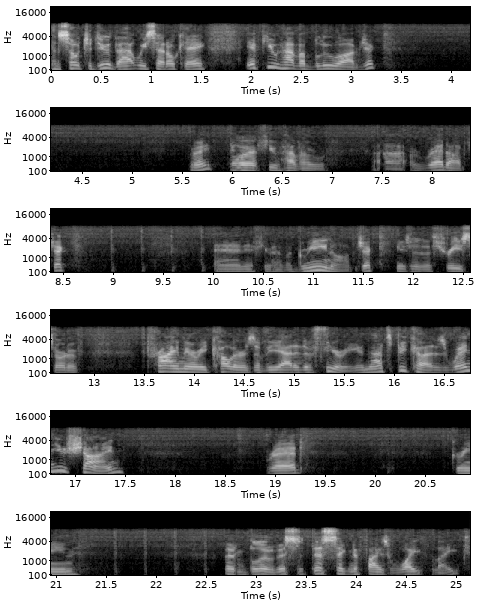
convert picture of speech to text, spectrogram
And so to do that, we said, okay, if you have a blue object, right, or if you have a, uh, a red object, and if you have a green object, these are the three sort of primary colors of the additive theory. And that's because when you shine red, green, then blue, this, this signifies white light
